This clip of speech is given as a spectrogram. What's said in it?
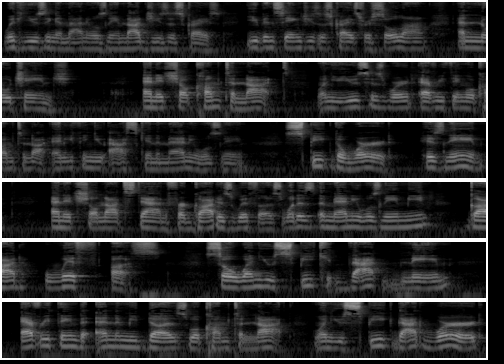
with using Emmanuel's name, not Jesus Christ. You've been saying Jesus Christ for so long and no change. And it shall come to naught. When you use his word, everything will come to naught. Anything you ask in Emmanuel's name. Speak the word, his name, and it shall not stand, for God is with us. What does Emmanuel's name mean? God with us. So when you speak that name, everything the enemy does will come to naught. When you speak that word,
